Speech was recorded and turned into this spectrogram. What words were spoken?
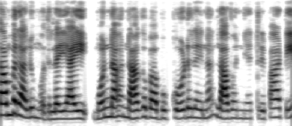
సంబరాలు మొదలయ్యాయి. మొన్న నాగబాబు కోడలైన లావణ్య త్రిపాఠి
